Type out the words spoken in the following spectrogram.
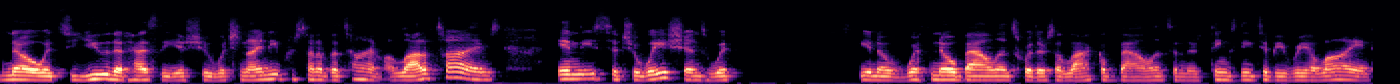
no it's you that has the issue which 90% of the time a lot of times in these situations with you know with no balance where there's a lack of balance and there things need to be realigned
